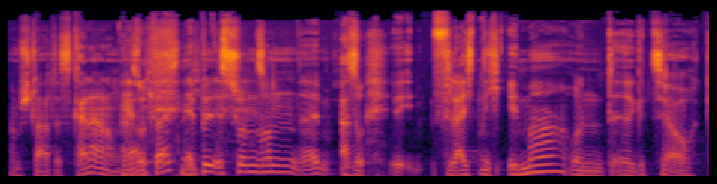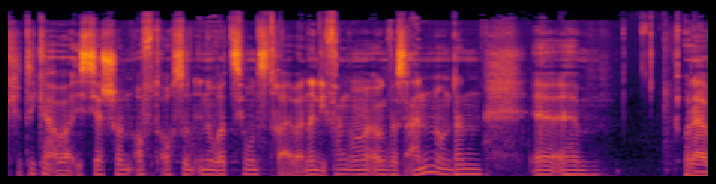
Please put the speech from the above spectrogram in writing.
am Start ist. Keine Ahnung. Ja, Also ich weiß nicht. Apple ist schon so ein, ähm, also äh, vielleicht nicht immer und äh, gibt es ja auch Kritiker, aber ist ja schon oft auch so ein Innovationstreiber. Ne? Die fangen immer irgendwas an und dann äh, ähm, oder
